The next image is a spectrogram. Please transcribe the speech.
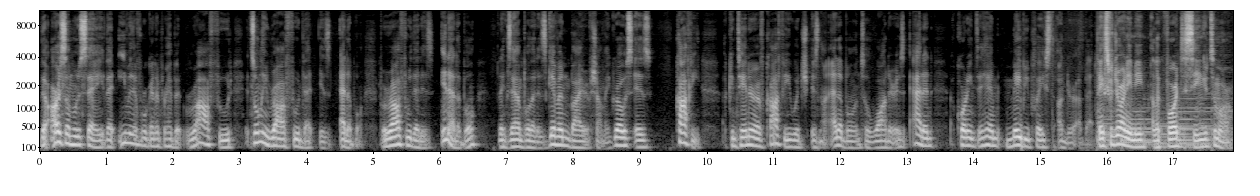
There are some who say that even if we're going to prohibit raw food, it's only raw food that is edible. But raw food that is inedible, an example that is given by Rav Gross is coffee. A container of coffee, which is not edible until water is added, according to him, may be placed under a bed. Thanks for joining me. I look forward to seeing you tomorrow.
